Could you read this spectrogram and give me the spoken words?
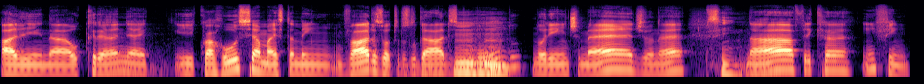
ali na Ucrânia e com a Rússia, mas também em vários outros lugares uhum. do mundo, no Oriente Médio, né? Sim. Na África, enfim.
